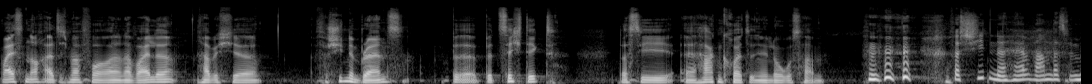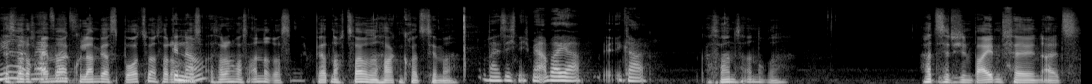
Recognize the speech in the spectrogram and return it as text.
Weißt du noch, als ich mal vor einer Weile habe ich hier verschiedene Brands be bezichtigt, dass sie äh, Hakenkreuze in den Logos haben. Verschiedene, hä? Waren das mehrere? Es war doch als einmal? Columbia Sportswear, es war, doch Genau. noch was, es war doch noch was anderes. Wir hatten noch zweimal so ein Hakenkreuz-Thema. Weiß ich nicht mehr, aber ja, egal. Was war denn das andere? Hat sich natürlich in beiden Fällen als,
